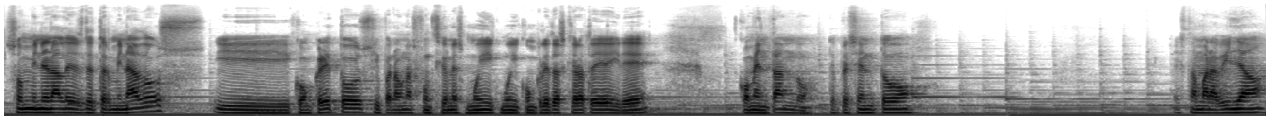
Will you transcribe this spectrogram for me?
Son minerales determinados y concretos y para unas funciones muy, muy concretas que ahora te iré comentando. Te presento esta maravilla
